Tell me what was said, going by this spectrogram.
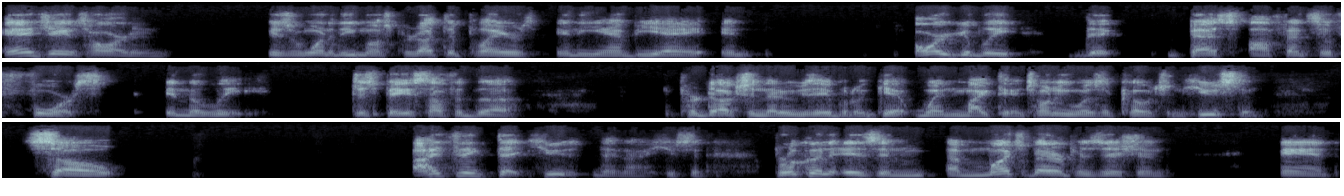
And James Harden is one of the most productive players in the NBA and arguably the best offensive force in the league, just based off of the production that he was able to get when Mike D'Antoni was a coach in Houston. So I think that Houston, not Houston, Brooklyn is in a much better position. And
